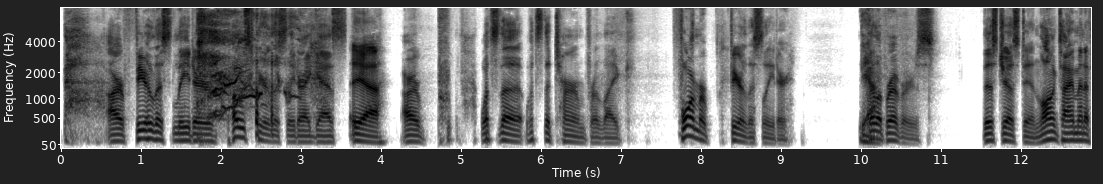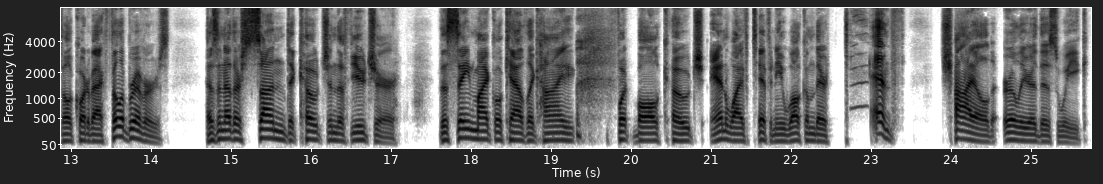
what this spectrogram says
our fearless leader, post fearless leader, I guess. Yeah. Our what's the what's the term for like former fearless leader? Yeah. Philip Rivers. This just in. Longtime NFL quarterback Philip Rivers has another son to coach in the future. The St. Michael Catholic High football coach and wife Tiffany welcomed their 10th child earlier this week.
